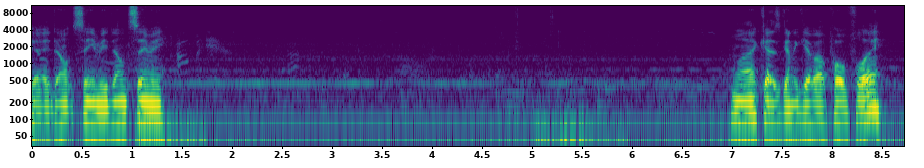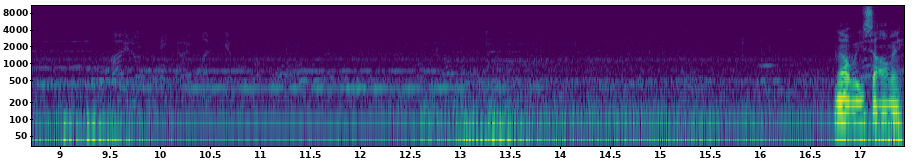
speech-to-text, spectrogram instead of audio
Okay, don't see me, don't see me. Well, that guy's gonna give up, hopefully. No, he saw me.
